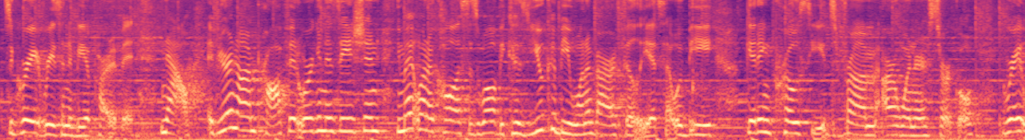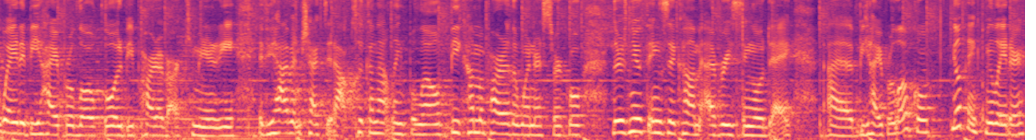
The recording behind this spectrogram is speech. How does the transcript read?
It's a great reason to be a part of it. Now, if you're a nonprofit organization, you might want to call us as well because you could be one of our affiliates that would be getting proceeds from our WiYNNer's Circle. Great way to be hyper local, to be part of our community. If you haven't checked it out, click on that link below, become a part of the WiYNNer's Circle. There's new things to come every single day. Uh, be hyper local. You'll thank me later.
